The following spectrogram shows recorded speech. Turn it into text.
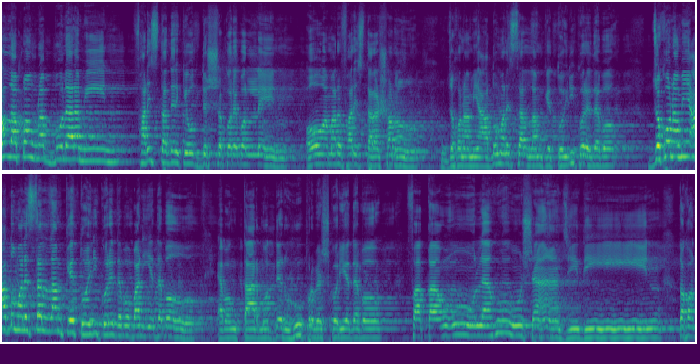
আল্লাহ পাক রব্বুল আলামিন ফারিস্তাদেরকে উদ্দেশ্য করে বললেন, ও আমার ফারিস্তারা শোনো, যখন আমি আদম আলাইহিস সালামকে তৈরি করে দেব, যখন আমি আদম আলাইহিস সালামকে তৈরি করে দেব, বানিয়ে দেব এবং তার মধ্যে রুহু প্রবেশ করিয়ে দেব তখন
